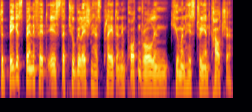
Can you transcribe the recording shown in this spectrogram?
the biggest benefit is that tubulation has played an important role in human history and culture.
